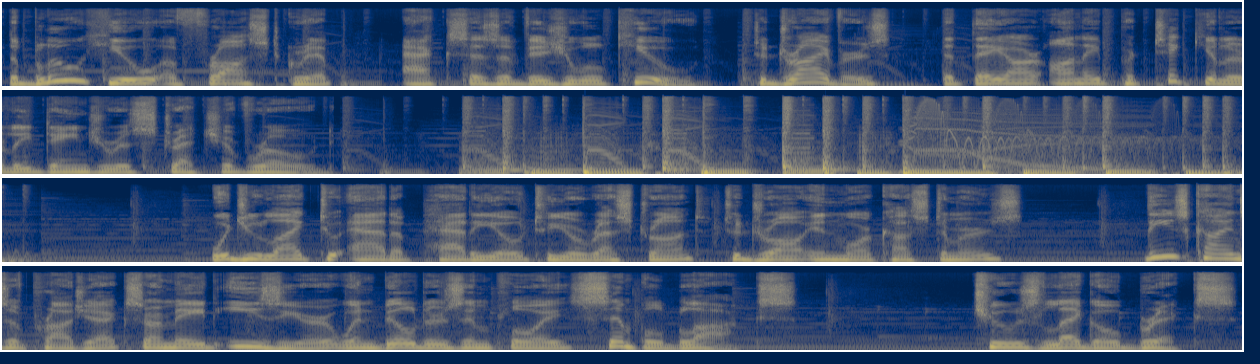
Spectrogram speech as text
the blue hue of Frost Grip acts as a visual cue to drivers that they are on a particularly dangerous stretch of road. Would you like to add a patio to your restaurant to draw in more customers? These kinds of projects are made easier when builders employ simple blocks. Choose Lego bricks.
